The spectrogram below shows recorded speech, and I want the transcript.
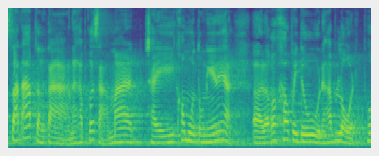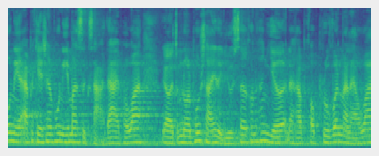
สตาร์ทอัพต่างๆนะครับก็สามารถใช้ข้อมูลตรงนี้เนี่ยแล้วก็เข้าไปดูนะครับโหลดพวกนี้แอปพลิเคชันพวกนี้มาศึกษาได้ เพราะว่าจำนวนผู้ใช้หรือ user ค่อนข้างเยอะนะครับเขา proven มาแล้วว่า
